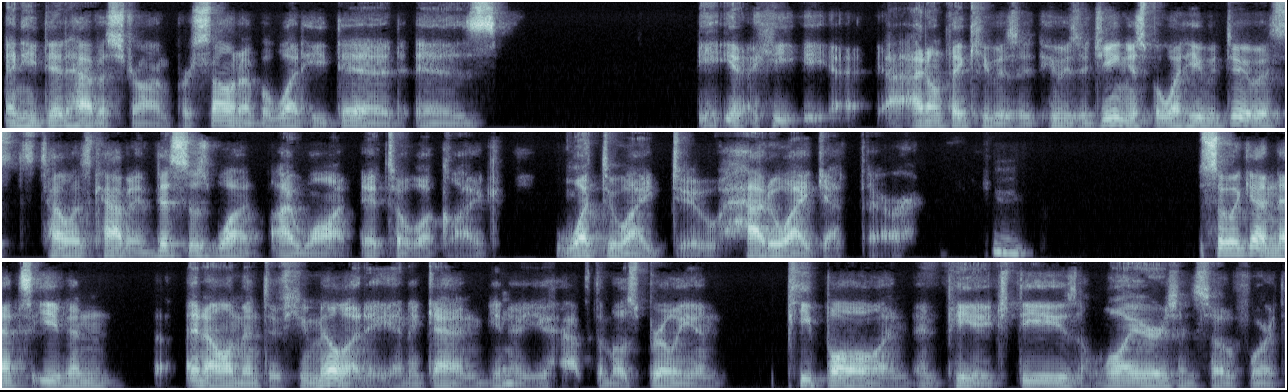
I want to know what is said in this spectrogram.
And he did have a strong persona, but what he did is you know he i don't think he was a, he was a genius but what he would do is tell his cabinet this is what i want it to look like. What do i do? How do i get there? Hmm so again that's even an element of humility. And again you mm-hmm. know you have the most brilliant people and, and phds and lawyers and so forth.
